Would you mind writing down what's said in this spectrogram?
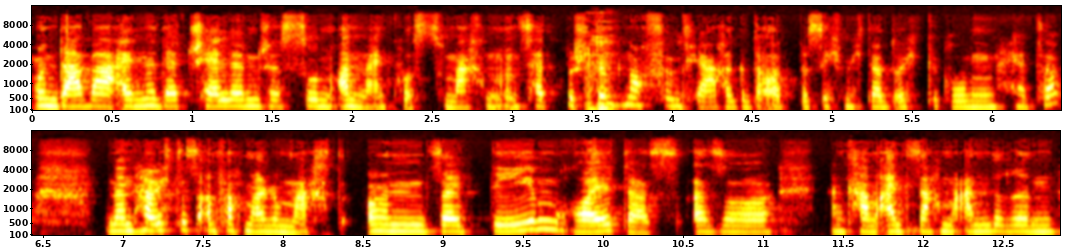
Und da war eine der Challenges, so einen Online-Kurs zu machen. Und es hat bestimmt mhm. noch fünf Jahre gedauert, bis ich mich da durchgerungen hätte. Und dann habe ich das einfach mal gemacht. Und seitdem rollt das. Also dann kam eins nach dem anderen.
